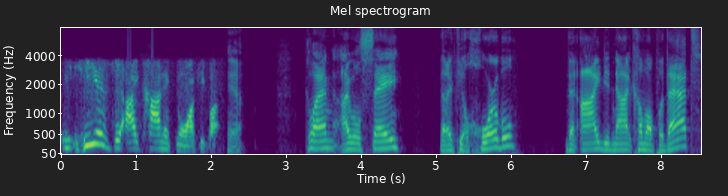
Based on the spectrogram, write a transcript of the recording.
He is the iconic Milwaukee Bucks. Yeah. Glenn, I will say that I feel horrible that I did not come up with that.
